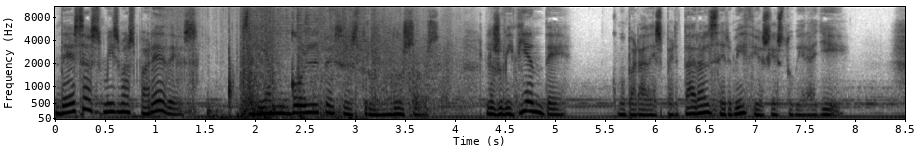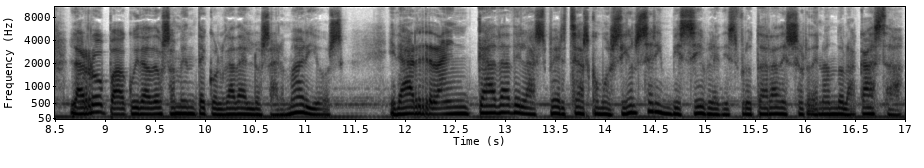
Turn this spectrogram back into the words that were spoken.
De esas mismas paredes salían golpes estruendosos, lo suficiente como para despertar al servicio si estuviera allí. La ropa, cuidadosamente colgada en los armarios, era arrancada de las perchas como si un ser invisible disfrutara desordenando la casa,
